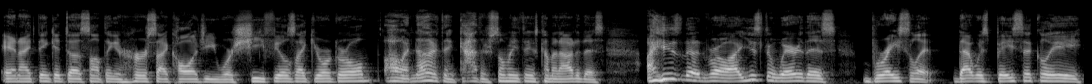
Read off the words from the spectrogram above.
And I think it does something in her psychology where she feels like your girl. Oh, another thing. God, there's so many things coming out of this. I used to, bro, I used to wear this bracelet that was basically,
